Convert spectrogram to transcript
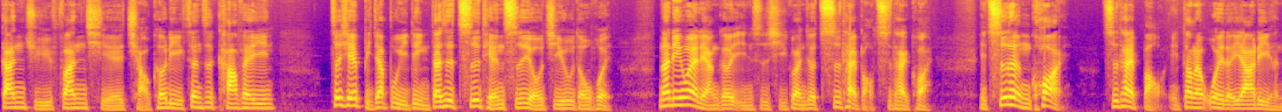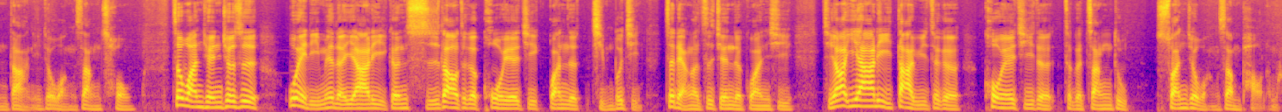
柑橘、番茄、巧克力，甚至咖啡因，这些比较不一定，但是吃甜、吃油几乎都会。那另外两个饮食习惯就吃太饱、吃太快，你吃得很快。吃太饱，你当然胃的压力很大，你就往上冲。这完全就是胃里面的压力跟食道这个括约肌关得紧不紧，这两个之间的关系。只要压力大于这个括约肌的这个张度，酸就往上跑了嘛。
